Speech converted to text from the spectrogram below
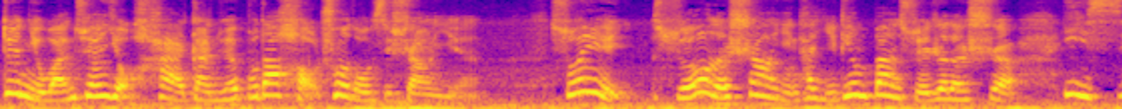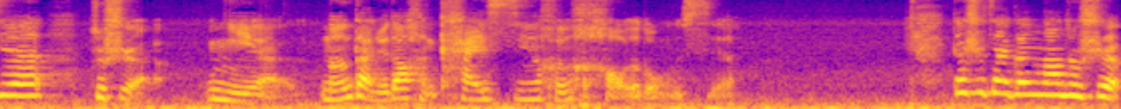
对你完全有害、感觉不到好处的东西上瘾。所以，所有的上瘾，它一定伴随着的是一些，就是你能感觉到很开心、很好的东西。但是在刚刚就是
